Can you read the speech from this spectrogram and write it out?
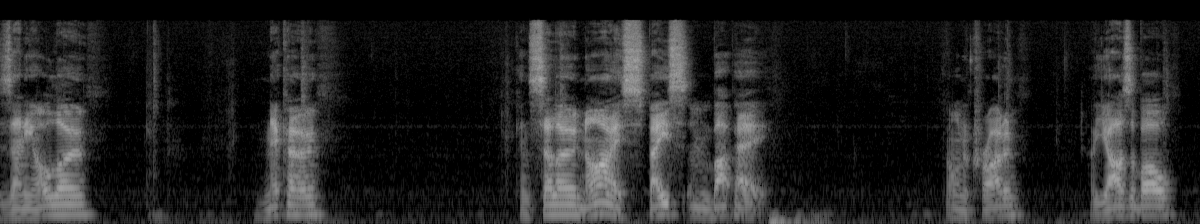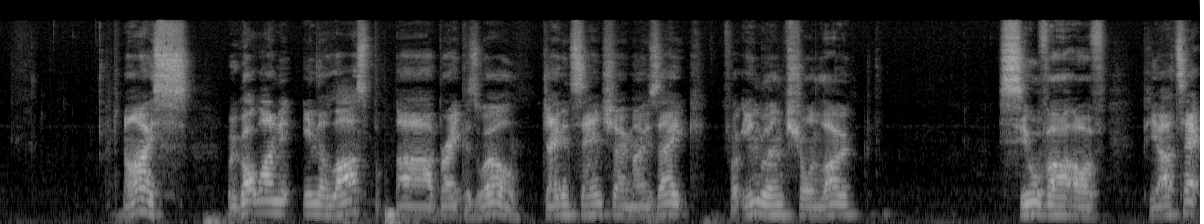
Zaniolo. Neco. Cancelo, nice. Space Mbappe. Going to Crichton. Oyarzabal. Nice. We got one in the last uh, break as well. Jadon Sancho mosaic for England. Sean Lowe. Silva of Piatek.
